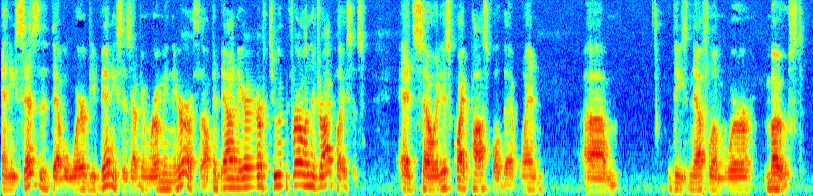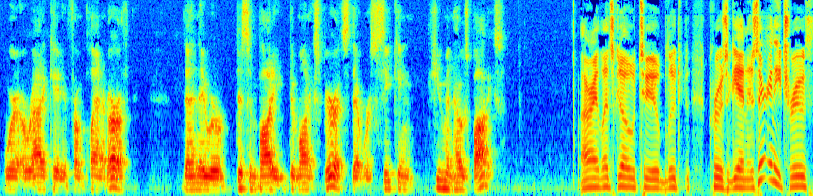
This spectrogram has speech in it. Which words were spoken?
And he says to the devil, Where have you been? He says, I've been roaming the earth, up and down the earth, to and fro in the dry places. And so it is quite possible that when um, these Nephilim were most were eradicated from planet Earth, then they were disembodied demonic spirits that were seeking human host bodies. All right, let's go to Blue Cruise again. Is there any truth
